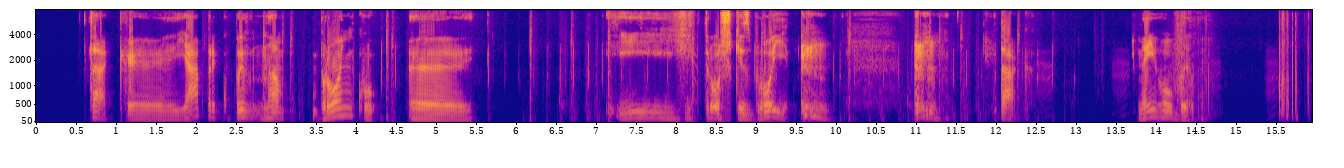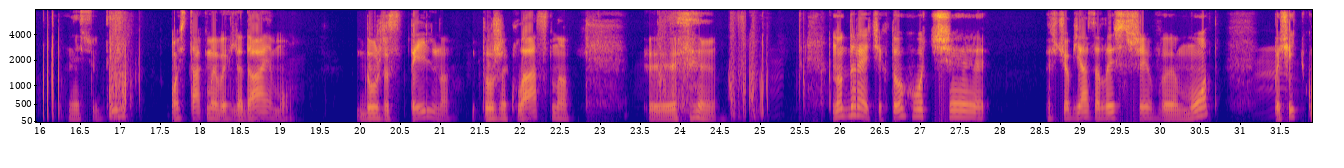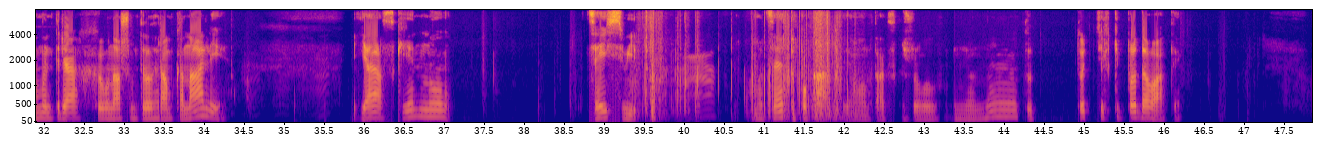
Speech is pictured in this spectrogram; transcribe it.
Так, е, я прикупив нам броньку е, і трошки зброї. так. Ми його вбили. Не сюди. Ось так ми виглядаємо. Дуже стильно, дуже класно. Е, Ну, до речі, хто хоче, щоб я залишив е, мод, пишіть в коментарях у нашому телеграм-каналі. Я скину цей світ. Оце тупо карта, я вам так скажу. Ну, тут, тут тільки продавати.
